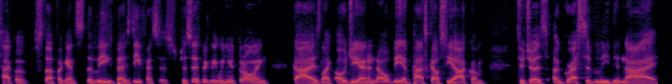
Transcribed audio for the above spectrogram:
type of stuff against the league's best defenses, specifically when you're throwing guys like OG Anunoby and Pascal Siakam to just aggressively deny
